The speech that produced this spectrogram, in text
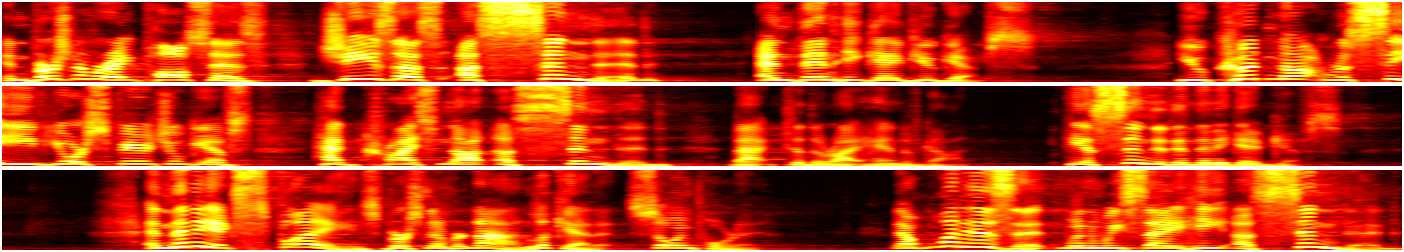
In verse number eight, Paul says, Jesus ascended and then he gave you gifts. You could not receive your spiritual gifts had Christ not ascended back to the right hand of God. He ascended and then he gave gifts. And then he explains, verse number nine, look at it, so important. Now, what is it when we say he ascended,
